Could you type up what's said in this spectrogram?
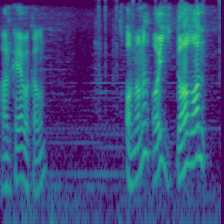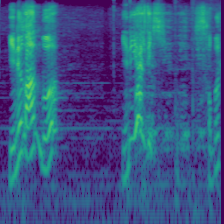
Arkaya bakalım. Ananı ay daha lan yeni lan bu. Yeni geldik. Sabır.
